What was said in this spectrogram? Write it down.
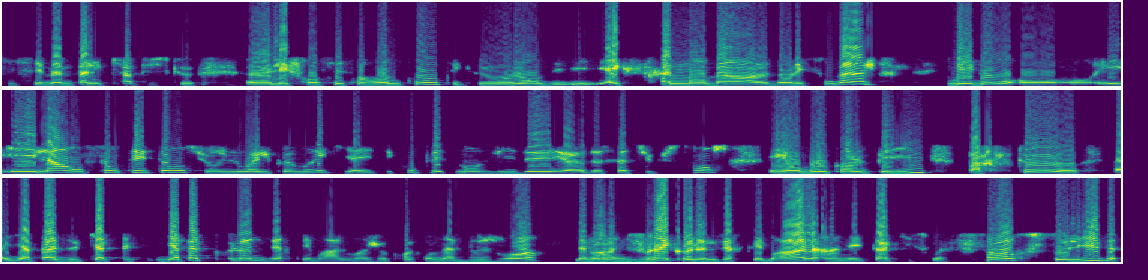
si c'est même pas le cas, puisque euh, les Français s'en rendent compte et que Hollande est extrêmement bas euh, dans les sondages. Mais bon, et, là, en s'entêtant sur une loi El Khomri qui a été complètement vidée euh, de sa substance et en bloquant le pays parce que bah, il n'y a pas de il a pas de colonne vertébrale. Moi, je crois qu'on a besoin d'avoir une vraie colonne vertébrale, un État qui soit fort, solide,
